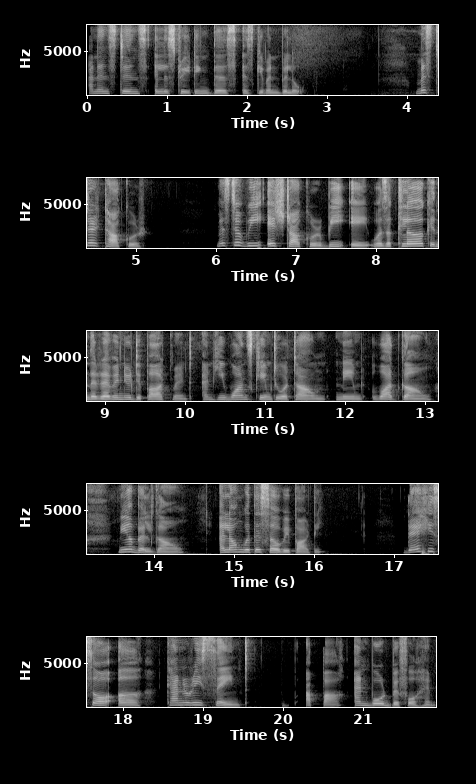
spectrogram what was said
An instance illustrating this is given below. Mr. Thakur Mr. V. H. Thakur, B.A., was a clerk in the revenue department and he once came to a town named Vadgaon near Belgaum along with a survey party. There he saw a canary saint, Appa, and bowed before him.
